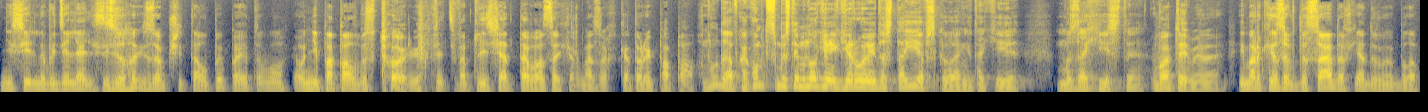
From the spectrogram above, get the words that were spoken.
не сильно выделялись из, из общей толпы, поэтому он не попал в историю, ведь в отличие от того Захер-Мазоха, который попал. Ну да, в каком-то смысле многие герои Достоевского, они такие мазохисты. Вот именно. И Маркизов де Садов, я думаю, было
